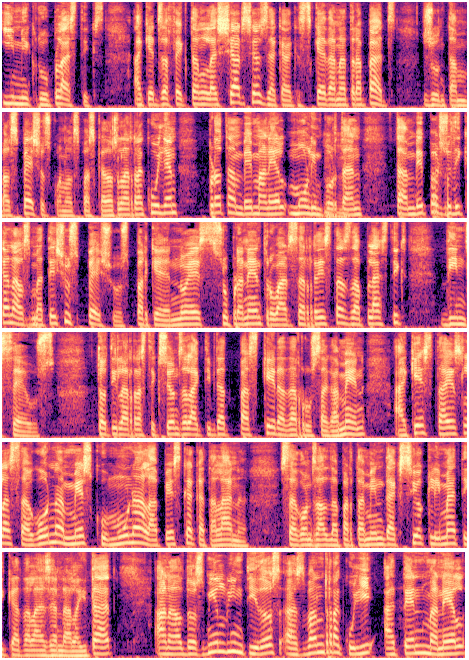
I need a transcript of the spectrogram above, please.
i microplàstics. Aquests afecten les xarxes, ja que es queden atrapats junt amb els peixos quan els pescadors les recullen, però també, Manel, molt important, també perjudiquen els mateixos peixos, perquè no és sorprenent trobar-se restes de plàstics dins seus. Tot i les restriccions a l'activitat pesquera d'arrossegament, aquesta és la segona més comuna a la pesca catalana. Segons el Departament d'Acció Climàtica de la Generalitat, en el 2022 es van recollir, atent Manel,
